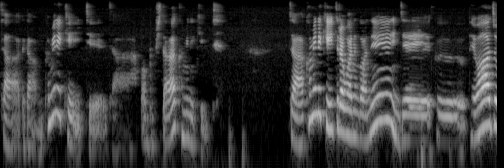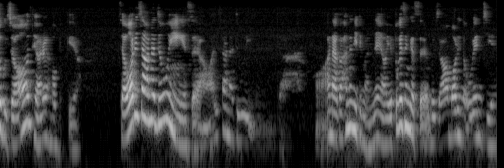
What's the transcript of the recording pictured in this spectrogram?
자 그 다음 communicate. 자 한번 봅시다. communicate. 자 communicate라고 하는 거는 이제 그 대화죠 그죠? 대화를 한번 볼게요. 자 what is Anna doing? 했어요. What is Anna doing? 어, 아나가 하는 일이 많네요. 예쁘게 생겼어요. 그죠? 머리는 오렌지에,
